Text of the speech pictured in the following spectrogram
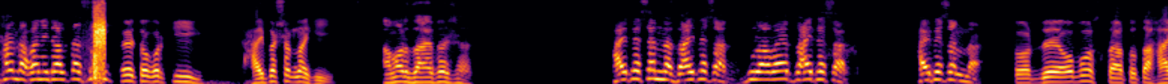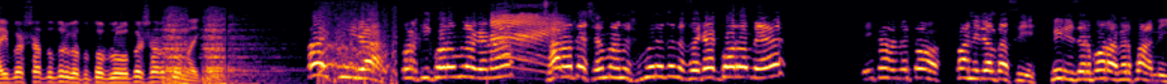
ঠান্ডা পানি ডালতাছি। এই তোর কি হাই নাকি? আমার যায় প্রেসার হাই প্রেশার না যাই প্রেশার দুলাভাইয়ের যাই প্রেশার হাই প্রেশার না। তোর যে অবস্থা তো হাই প্রেশার তো দূর কথা, তোর লো প্রেশার তো নাই তোর কি গরম লাগে না? সারা দেশে মানুষ মরে যেতেছে গরমে। এই কারণে তো পানি ডালতাছি ফ্রিজের বরফের পানি।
